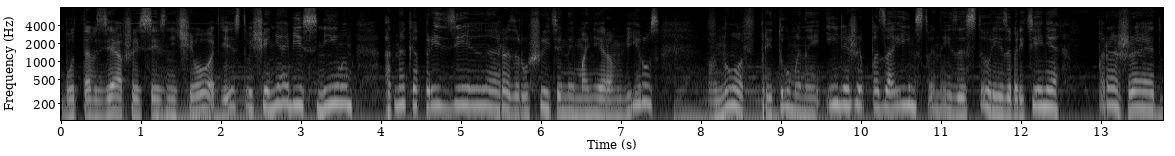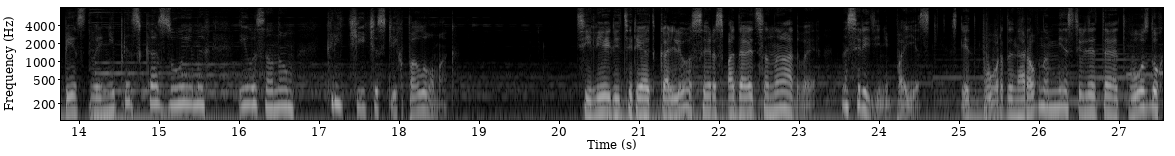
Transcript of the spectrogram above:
будто взявшийся из ничего, действующий необъяснимым, однако предельно разрушительным манером вирус, вновь придуманный или же позаимствованный из истории изобретения, поражает бедствие непредсказуемых и в основном критических поломок. Телеги теряют колеса и распадаются надвое на середине поездки. Слетборды на ровном месте влетают в воздух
